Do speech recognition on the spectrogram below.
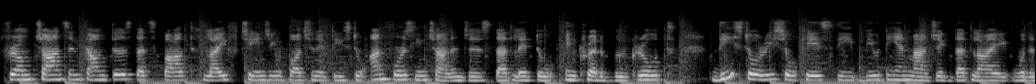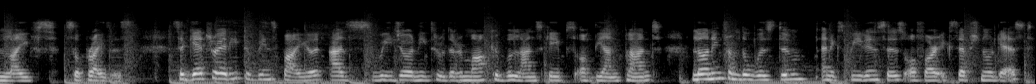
From chance encounters that sparked life changing opportunities to unforeseen challenges that led to incredible growth, these stories showcase the beauty and magic that lie within life's surprises. So get ready to be inspired as we journey through the remarkable landscapes of the unplanned, learning from the wisdom and experiences of our exceptional guest.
